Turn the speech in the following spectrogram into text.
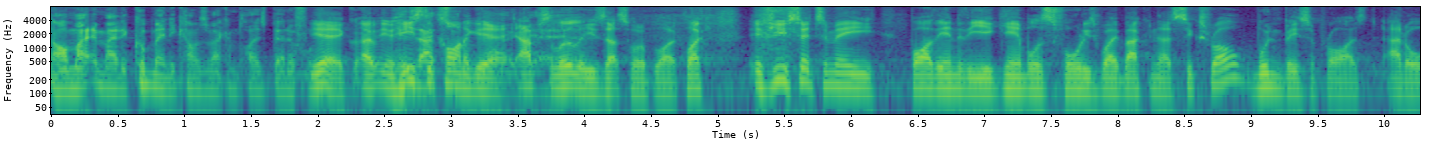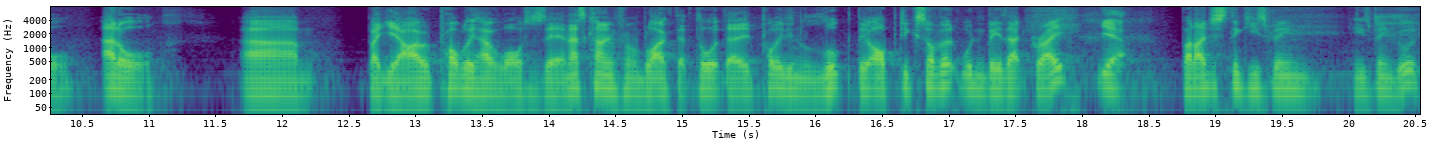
Oh, mate, mate, it could mean he comes back and plays better for Yeah, I mean, he's, the kind of of yeah, bloke, yeah. absolutely, he's that sort of bloke. Like if you said to me by the end of the year, Gamble has fought his way back in that six role, wouldn't be surprised at all, at all. Um, but yeah, I would probably have Walters there, and that's coming from a bloke that thought that it probably didn't look the optics of it wouldn't be that great. Yeah. But I just think he's been he's been good.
